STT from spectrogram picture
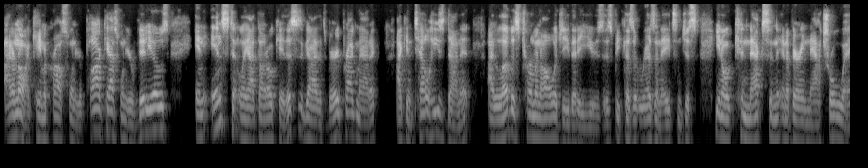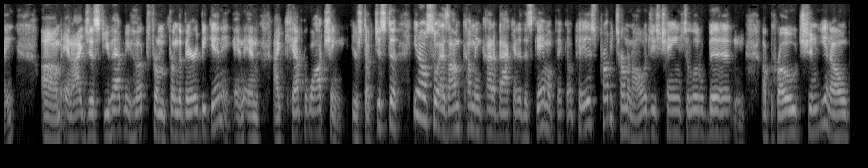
I don't know I came across one of your podcasts one of your videos and instantly I thought okay this is a guy that's very pragmatic I can tell he's done it. I love his terminology that he uses because it resonates and just you know connects in, in a very natural way. Um, and I just you had me hooked from from the very beginning, and and I kept watching your stuff just to you know. So as I'm coming kind of back into this game, I'm thinking, okay, this probably terminology's changed a little bit and approach and you know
